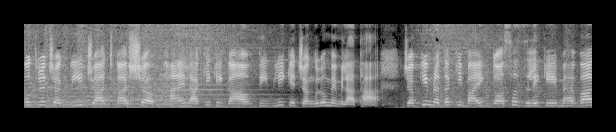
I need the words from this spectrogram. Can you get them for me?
पुत्र जगबीर जाट का शव थाना इलाके के गाँव दीवली के जंगलों में मिला था, जबकि मृतक की बाइक दौसा ज़िले के महवा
